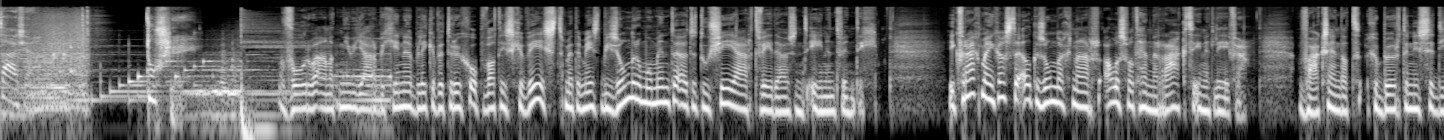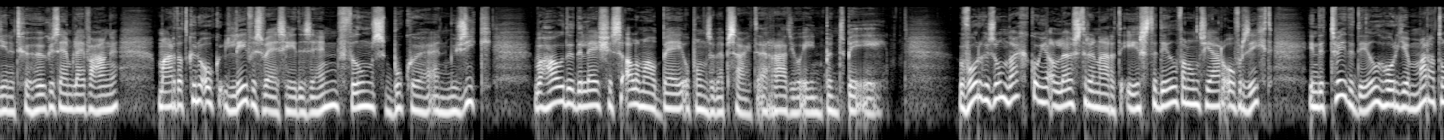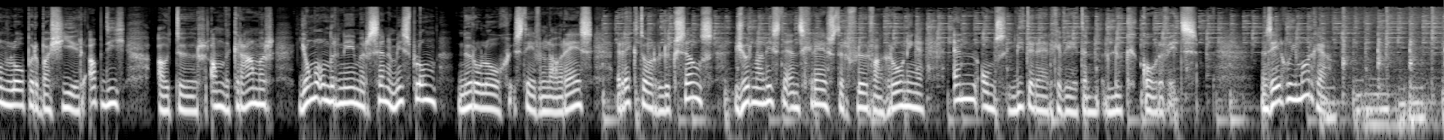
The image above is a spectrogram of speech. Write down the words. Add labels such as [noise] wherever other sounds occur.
Passage. Touché. Voor we aan het nieuwe jaar beginnen, blikken we terug op wat is geweest met de meest bijzondere momenten uit het touchéjaar 2021. Ik vraag mijn gasten elke zondag naar alles wat hen raakt in het leven. Vaak zijn dat gebeurtenissen die in het geheugen zijn blijven hangen, maar dat kunnen ook levenswijsheden zijn, films, boeken en muziek. We houden de lijstjes allemaal bij op onze website radio1.be. Vorige zondag kon je al luisteren naar het eerste deel van ons jaaroverzicht. In het tweede deel hoor je marathonloper Bashir Abdi, auteur Anne Kramer, jonge ondernemer Senne Misplon, neuroloog Steven Laurijs, rector Luc Sels, journaliste en schrijfster Fleur van Groningen en ons literair geweten Luc Korevits. Een zeer goedemorgen. Houd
